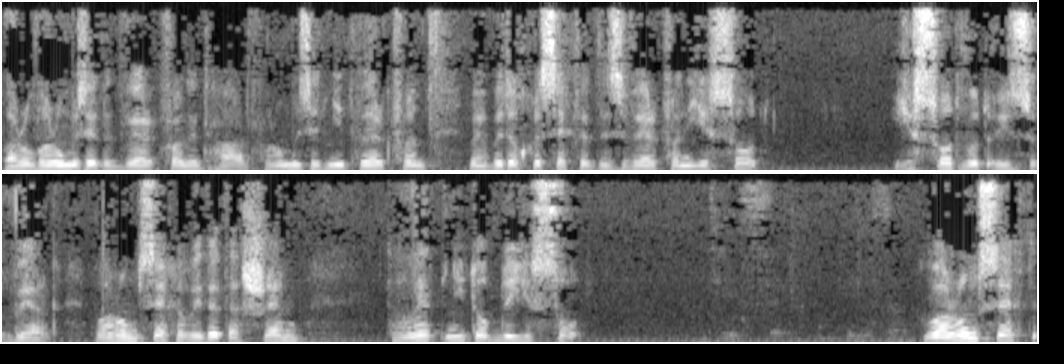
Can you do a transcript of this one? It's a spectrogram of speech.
Waarom, waarom is het het werk van het hart? Waarom is het niet werk van, we hebben toch gezegd, het is werk van Jesod. Jesod wordt is werk. Waarom zeggen we dat Hashem let niet op de Jesod? Waarom zegt,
